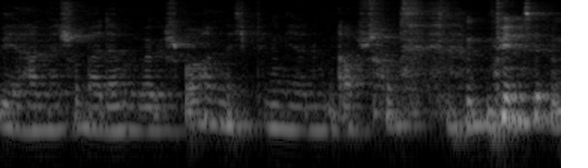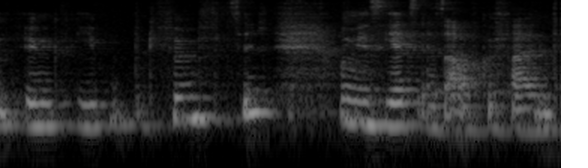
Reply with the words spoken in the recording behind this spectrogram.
wir haben ja schon mal darüber gesprochen, ich bin ja nun auch schon in der Mitte irgendwie mit 50 und mir ist jetzt erst aufgefallen.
